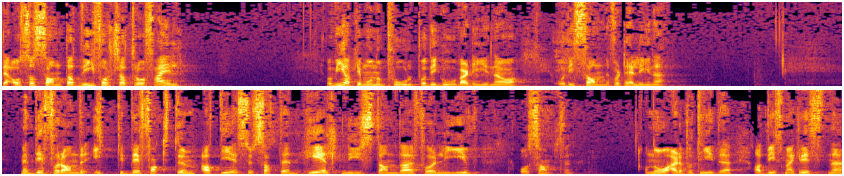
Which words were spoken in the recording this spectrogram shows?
Det er også sant at vi fortsatt trår feil. Og Vi har ikke monopol på de gode verdiene og, og de sanne fortellingene. Men det forandrer ikke det faktum at Jesus satte en helt ny standard for liv og samfunn. Og Nå er det på tide at vi som er kristne,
